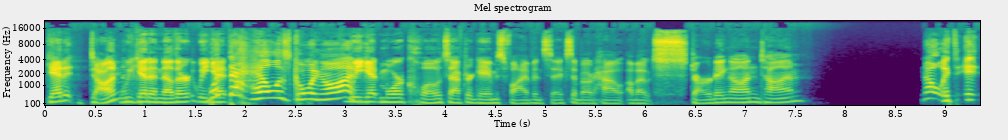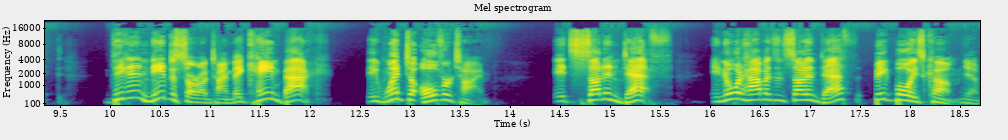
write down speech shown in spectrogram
get it done. We get another. We what get the hell is going on? we get more quotes after games five and six about how about starting on time. No, it's it. They didn't need to start on time. They came back. They went to overtime. It's sudden death. You know what happens in sudden death? Big boys come. Yep.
